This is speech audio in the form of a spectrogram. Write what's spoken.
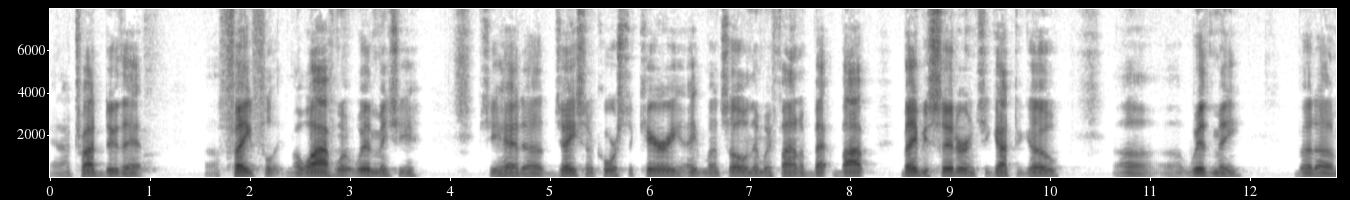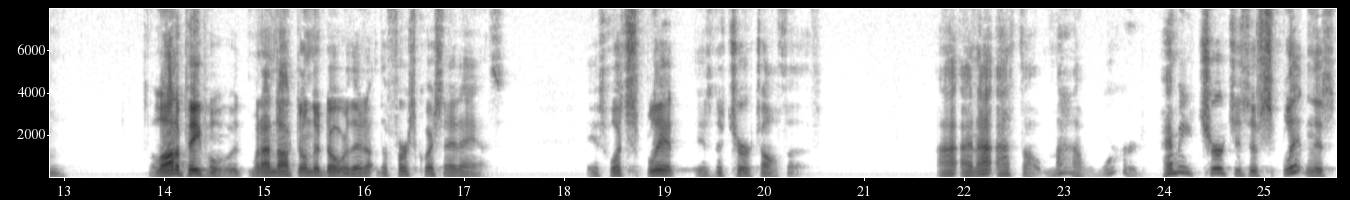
And I tried to do that uh, faithfully. My wife went with me. She she had uh, Jason, of course, to carry, eight months old, and then we found a ba- ba- babysitter, and she got to go uh, uh, with me. But um, A lot of people, when I knocked on their door, the first question they'd ask is, What split is the church off of? I, and I, I, thought, my word, how many churches have split in this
